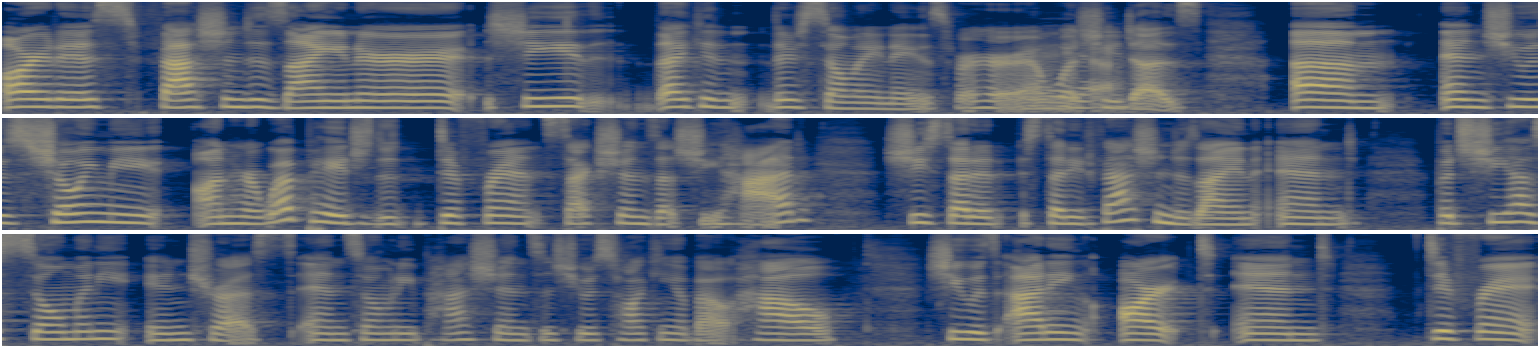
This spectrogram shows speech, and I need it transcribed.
artist, fashion designer. She I can there's so many names for her and what she does. Um and she was showing me on her webpage the different sections that she had. She studied studied fashion design and but she has so many interests and so many passions and she was talking about how she was adding art and different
